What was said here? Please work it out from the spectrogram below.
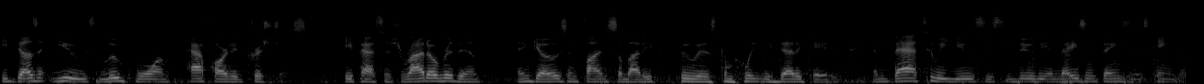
He doesn't use lukewarm, half hearted Christians. He passes right over them and goes and finds somebody who is completely dedicated. And that's who he uses to do the amazing things in his kingdom.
